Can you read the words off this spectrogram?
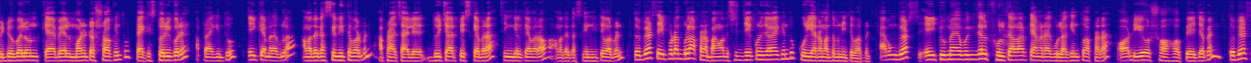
video balun cable monitor সহ কিন্তু প্যাকেজ তৈরি করে আপনারা কিন্তু এই ক্যামেরাগুলো আমাদের কাছ থেকে নিতে পারবেন। আপনারা চাইলে দুই, চার পিস ক্যামেরা সিঙ্গেল ক্যামেরাও আমাদের কাছ থেকে নিতে পারবেন। তো বিয়ার্স এই প্রোডাক্টগুলো আপনারা বাংলাদেশের যে কোনো জায়গায় কিন্তু কুরিয়ারের মাধ্যমে নিতে পারবেন। এবং বিয়ার্স এই টু মেগাপিক্সেল ফুল কালার ক্যামেরাগুলো কিন্তু আপনারা অডিও সহ পেয়ে যাবেন। তো বিয়ার্স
